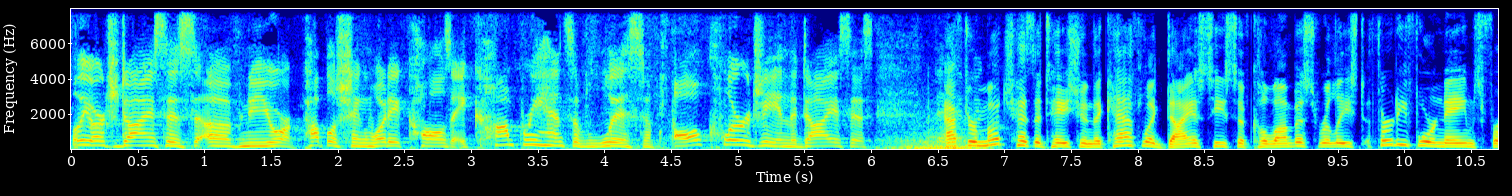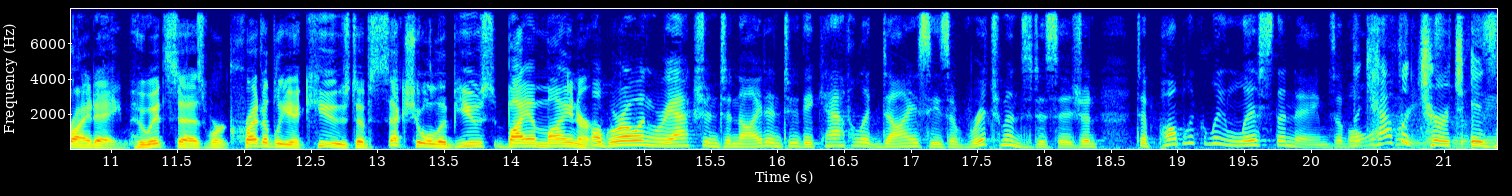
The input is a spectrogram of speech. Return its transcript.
Well, the Archdiocese of New York publishing what it calls a comprehensive list of all clergy in the diocese. After much hesitation, the Catholic Diocese of Columbus released 34 names Friday who it says were credibly accused of sexual abuse by a minor. A growing reaction tonight into the Catholic Diocese of Richmond's decision to publicly list the names of the all Catholic Church is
